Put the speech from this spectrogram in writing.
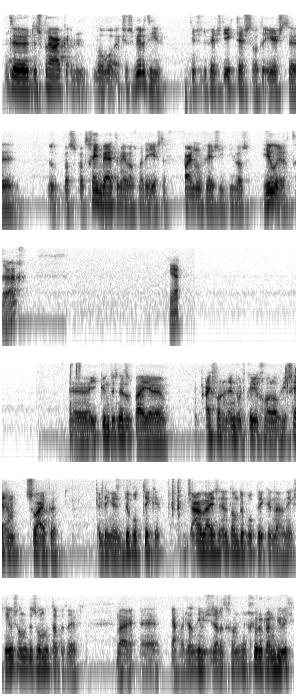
de, de spraak en mobile accessibility, dus de versie die ik testte, wat de eerste, dat was, wat geen beta meer was, maar de eerste final versie, die was heel erg traag. Ja. Eh, je kunt dus net als bij eh, iPhone en Android kun je gewoon over je scherm swipen en dingen dubbel tikken. Iets aanwijzen en het dan dubbel tikken. Nou, niks nieuws onder de zon wat dat betreft. Maar uh, ja, wat dat nieuws is dat het gewoon gruwelijk lang duurt.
